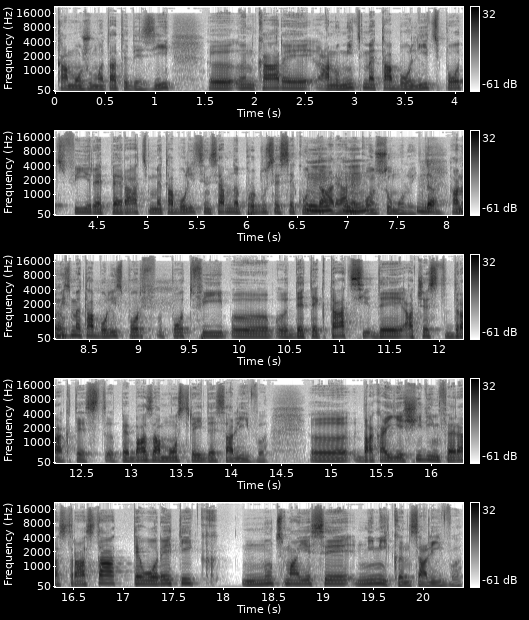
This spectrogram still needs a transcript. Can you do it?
cam o jumătate de zi, uh, în care anumiți metaboliți pot fi reperați. Metaboliți înseamnă produse secundare mm-hmm. ale consumului. Da, anumiți da. metaboliți pot, pot fi uh, detectați de acest drag test pe baza mostrei de de salivă. Uh, dacă ai ieșit din fereastra asta, teoretic nu-ți mai iese nimic în salivă.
